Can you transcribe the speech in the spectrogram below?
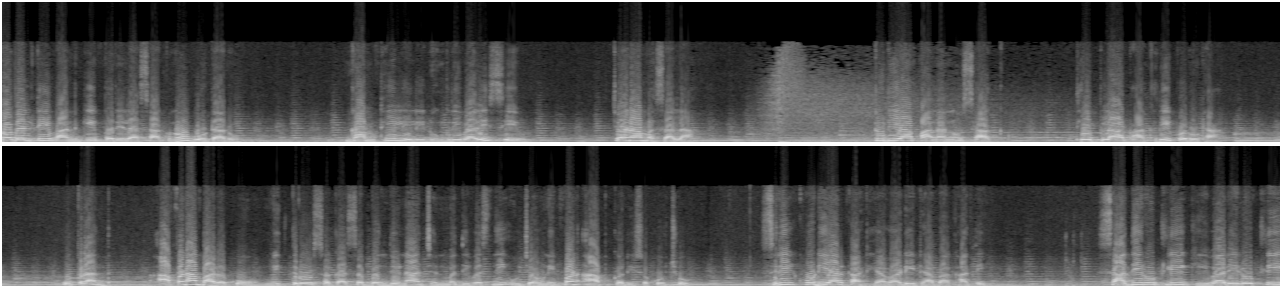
નોવેલ્ટી વાનગી ભરેલા શાકનો ગોટારો, ગામઠી લીલી ડુંગળીવાળી સેવ, ચણા મસાલા, તુરિયા પાનાનું શાક, થેપલા ભાખરી પરોઠા. ઉપરાંત, આપણા બાળકો, મિત્રો, સગા સંબંધીના જન્મદિવસની ઉજવણી પણ આપ કરી શકો છો. શ્રી ખોડિયાર કાઠિયાવાડી ઢાબા ખાતે. સાદી રોટલી, ઘીવારી રોટલી,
